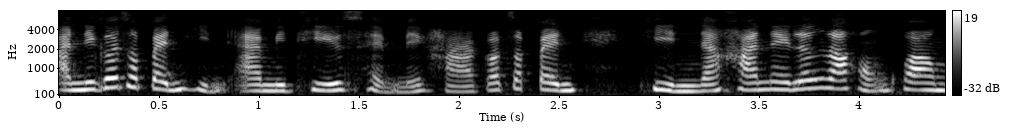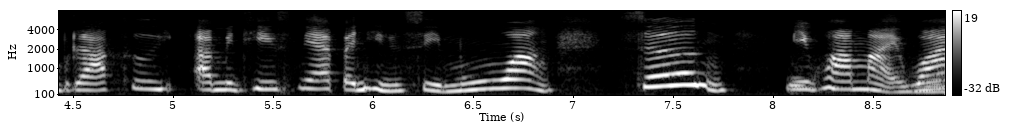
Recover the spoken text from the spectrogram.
อันนี้ก็จะเป็นหินอะมิทิสเห็นไหมคะ ก็จะเป็นหินนะคะในเรื่องราวของความรักคืออะมิทิสเนี่ยเป็นหินสีม่วง ซึ่งมีความหมายว่า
